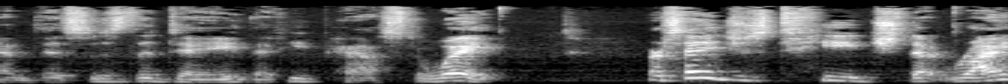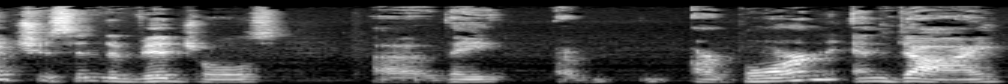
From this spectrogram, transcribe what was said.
and this is the day that he passed away. Our sages teach that righteous individuals uh, they are, are, born and die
